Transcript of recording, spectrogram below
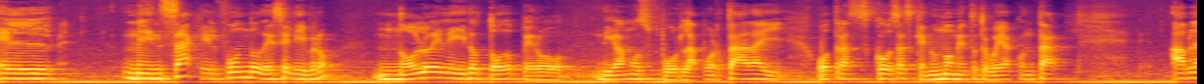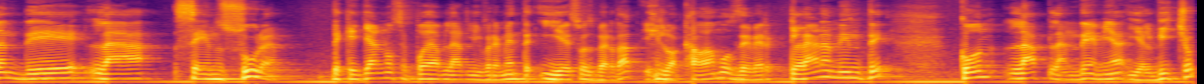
El mensaje, el fondo de ese libro no lo he leído todo, pero digamos por la portada y otras cosas que en un momento te voy a contar, hablan de la censura, de que ya no se puede hablar libremente y eso es verdad y lo acabamos de ver claramente con la pandemia y el bicho,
